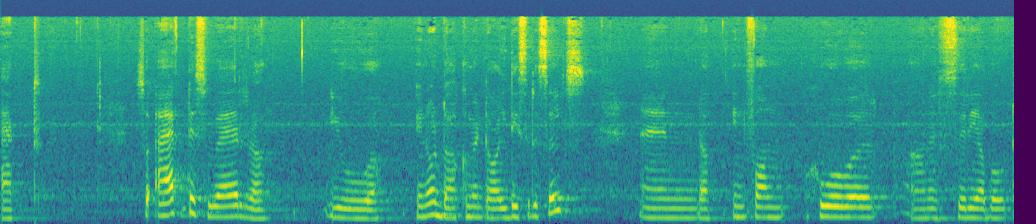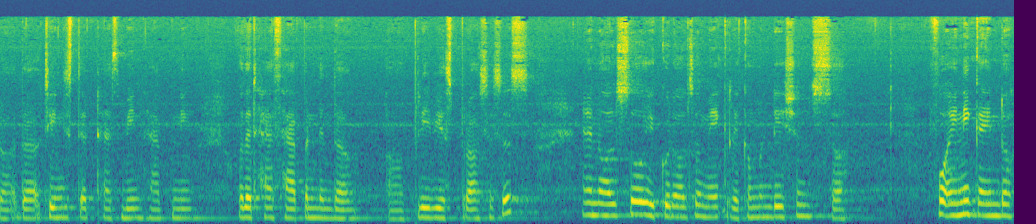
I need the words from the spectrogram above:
act. So act is where uh, you uh, you know document all these results and uh, inform whoever uh, necessary about uh, the changes that has been happening or that has happened in the uh, previous processes. And also you could also make recommendations for any kind of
